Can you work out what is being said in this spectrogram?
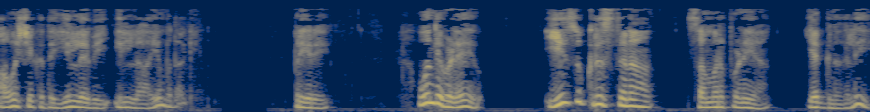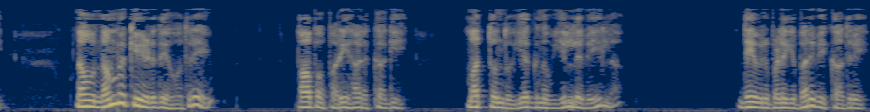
ಅವಶ್ಯಕತೆ ಇಲ್ಲವೇ ಇಲ್ಲ ಎಂಬುದಾಗಿ. ಪ್ರಿಯರೇ, ಒಂದು ವೇಳೆ ಯೇಸುಕ್ರಿಸ್ತನ ಸಮರ್ಪಣೆಯ ಯಜ್ಞದಲ್ಲಿ ನಾವು ನಂಬಿಕೆ ಇಡದೆ ಹೋದರೆ ಪಾಪ ಪರಿಹಾರಕ್ಕಾಗಿ ಮತ್ತೊಂದು ಯಜ್ಞವು ಇಲ್ಲವೇ ಇಲ್ಲ. ದೇವರ ಬಳಿಗೆ ಬರಬೇಕಾದರೆ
